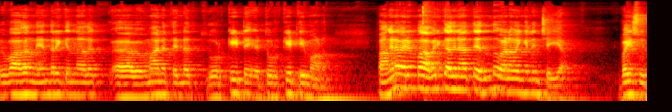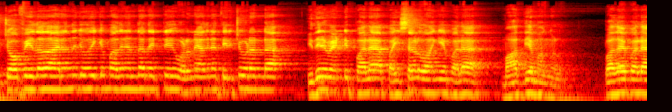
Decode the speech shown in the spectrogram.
വിഭാഗം നിയന്ത്രിക്കുന്നത് വിമാനത്തിന്റെ തുർക്കി തുർക്കി ടീമാണ്. അപ്പം അങ്ങനെ വരുമ്പോൾ അവർക്ക് അതിനകത്ത് എന്ത് വേണമെങ്കിലും ചെയ്യാം. ഇപ്പോൾ ഈ സ്വിച്ച് ഓഫ് ചെയ്തത് ആരെന്ന് ചോദിക്കുമ്പോൾ അതിനെന്താ തെറ്റ്? ഉടനെ അതിനെ തിരിച്ചുവിടേണ്ട. ഇതിനു വേണ്ടി പല പൈസകൾ വാങ്ങിയ പല മാധ്യമങ്ങളും. അപ്പോൾ അതേപോലെ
